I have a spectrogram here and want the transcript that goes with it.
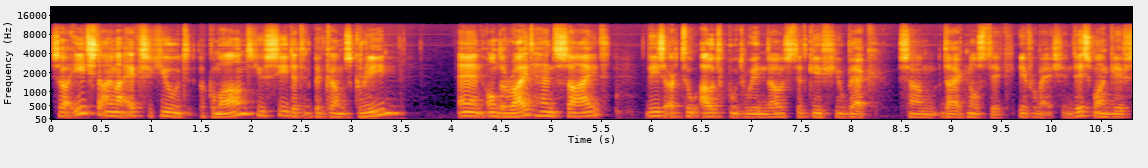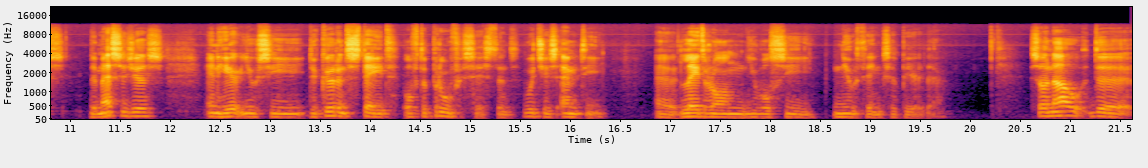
So each time I execute a command, you see that it becomes green. And on the right hand side, these are two output windows that give you back some diagnostic information. This one gives the messages and here you see the current state of the proof assistant which is empty. Uh, later on you will see new things appear there. So now the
